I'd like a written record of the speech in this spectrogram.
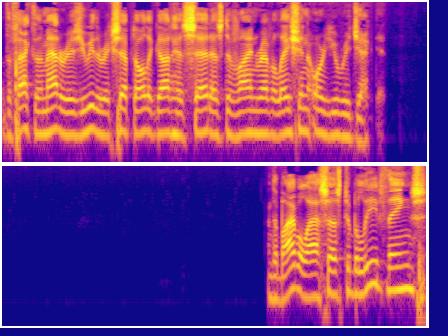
The fact of the matter is, you either accept all that God has said as divine revelation or you reject it. And the Bible asks us to believe things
